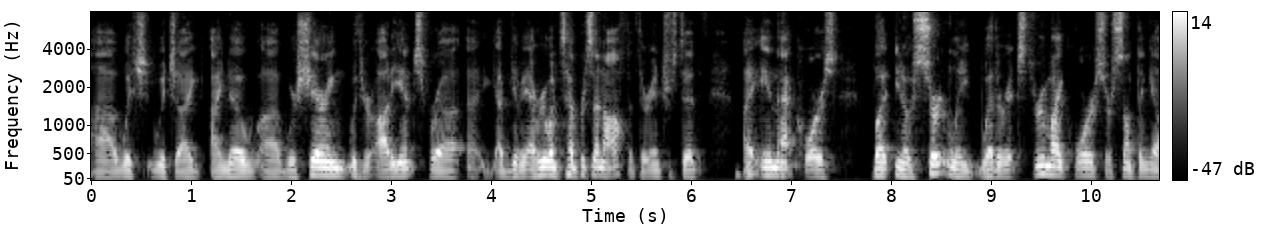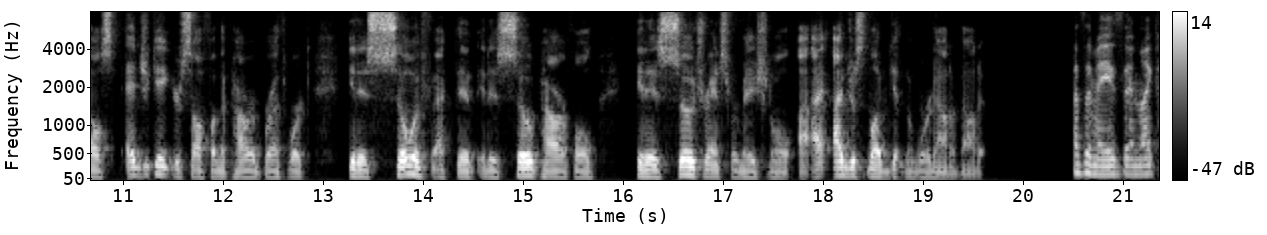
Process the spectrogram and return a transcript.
uh, which which I I know uh, we're sharing with your audience for a, a I'm giving everyone 10% off if they're interested uh, Mhm. in that course. But you know, certainly whether it's through my course or something else, educate yourself on the power of breath work. It is so effective. It is so powerful. It is so transformational. I, I just love getting the word out about it. That's amazing. Like,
